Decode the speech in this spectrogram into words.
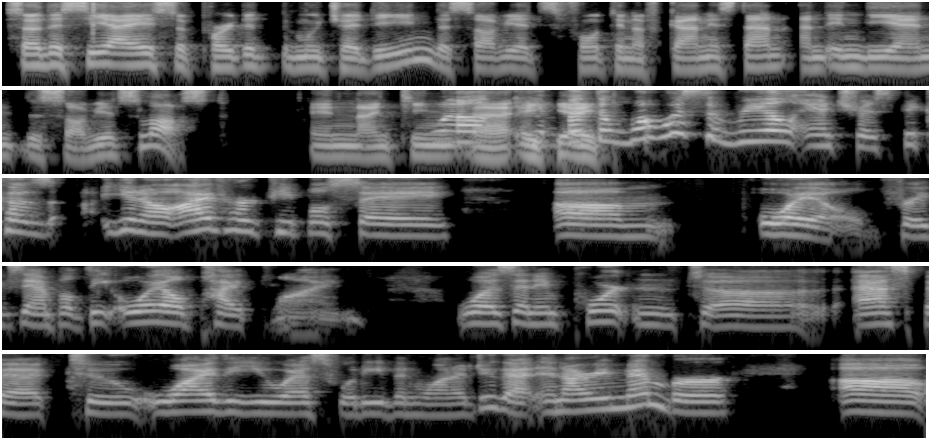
So the cia supported the mujahideen the soviets fought in afghanistan and in the end the soviets lost in 1988 well, but the, what was the real interest because you know i've heard people say um, oil for example the oil pipeline was an important uh, aspect to why the US would even want to do that. And I remember uh,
